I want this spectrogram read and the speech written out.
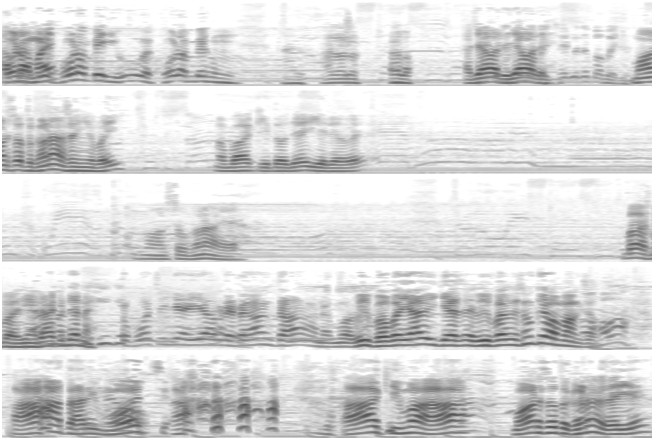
ઘોડા માં ઘોડા બેહી, ઉવે, ઘોડા બેહું. હાલો, હાલો, હાલો. આ જવા દે જવા દે. માણસો તો ઘણા છે અહીંયા ભાઈ. ને બાકી તો જઈએ રે હવે. માણસો ઘણા આયા બસ બસ અહીંયા રાખી દે ને. પહોંચી ગયા આપણે રાંગતા અને વિભાભાઈ આવી ગયા છે. વિભાભાઈ શું કેવા માંગશો? હા તારી મોજ હા કીમા હા માણસો તો ઘણા છે અહીંયા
